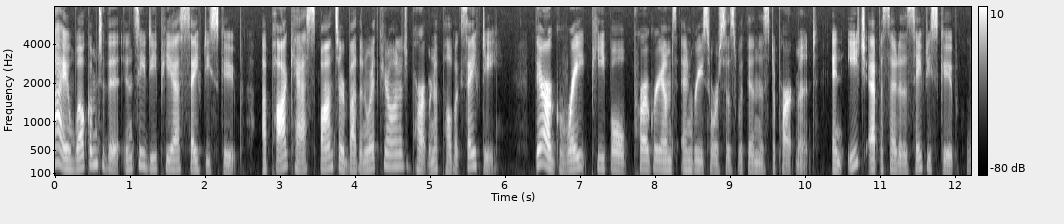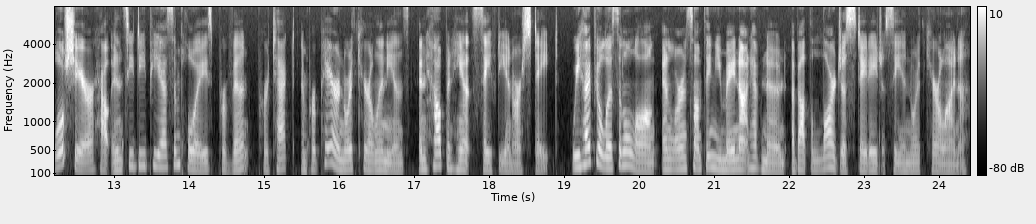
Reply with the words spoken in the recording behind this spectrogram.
Hi, and welcome to the NCDPS Safety Scoop, a podcast sponsored by the North Carolina Department of Public Safety. There are great people, programs, and resources within this department. In each episode of the Safety Scoop, we'll share how NCDPS employees prevent, protect, and prepare North Carolinians and help enhance safety in our state. We hope you'll listen along and learn something you may not have known about the largest state agency in North Carolina.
